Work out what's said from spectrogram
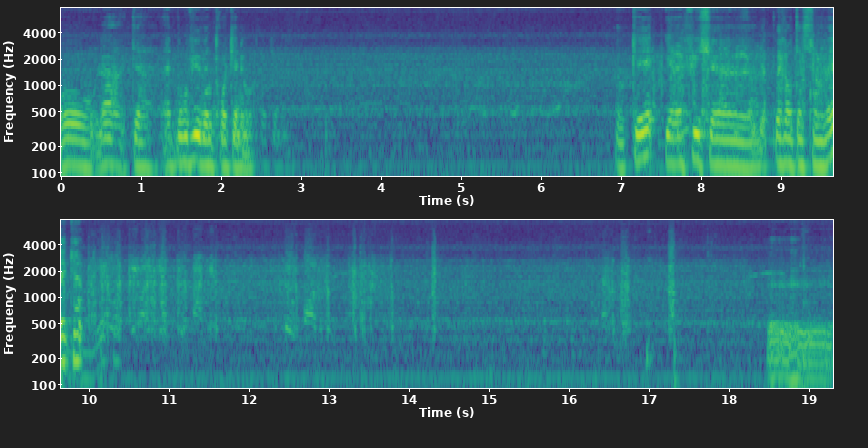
oh, là, tiens, un bon vieux 23 canaux. Ok, il y a la fiche de présentation avec. Euh...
